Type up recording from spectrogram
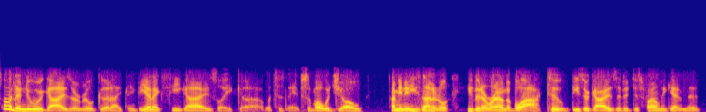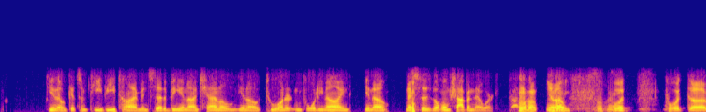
Some of the newer guys are real good. I think the NXT guys, like uh, what's his name, Samoa Joe. I mean, he's not mm-hmm. an old. He's been around the block too. These are guys that are just finally getting the you know get some TV time instead of being on channel you know 249 you know next to the home shopping network you know but but uh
